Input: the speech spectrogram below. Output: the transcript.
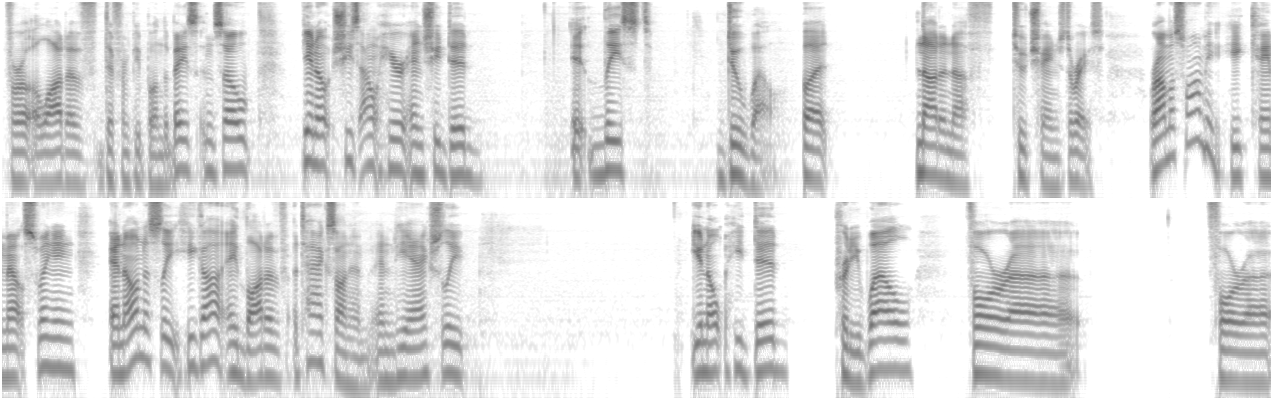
for a lot of different people in the base. And so, you know, she's out here and she did at least do well, but not enough to change the race. Ramaswamy, he came out swinging, and honestly, he got a lot of attacks on him, and he actually, you know, he did pretty well for uh for uh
